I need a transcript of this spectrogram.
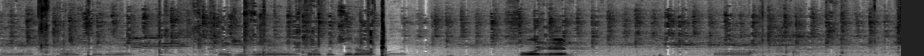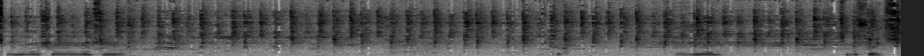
Uh, I'll show that. Once you zoom in, it's going to books it up, but forehead, uh, show you what I'm showing, what I'm seeing. Okay. And then to the face.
